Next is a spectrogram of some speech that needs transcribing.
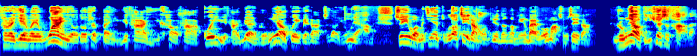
他说：“因为万有都是本于他，倚靠他，归于他，愿荣耀归给他，直到永远。阿门。”所以，我们今天读到这章，我们就能够明白罗马书这章荣耀的确是他的，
